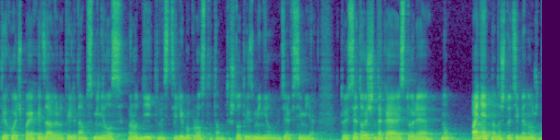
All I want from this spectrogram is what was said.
ты хочешь поехать за город, или там сменилась род деятельности, либо просто там ты что-то изменил у тебя в семье. То есть это очень такая история, ну, понять надо, что тебе нужно.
